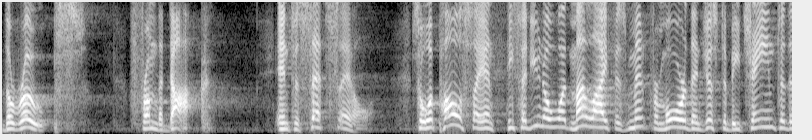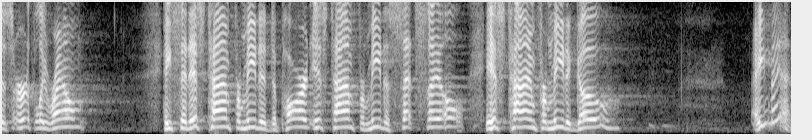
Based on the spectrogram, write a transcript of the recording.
the ropes from the dock and to set sail. So, what Paul's saying, he said, You know what? My life is meant for more than just to be chained to this earthly realm. He said, It's time for me to depart. It's time for me to set sail. It's time for me to go. Amen.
